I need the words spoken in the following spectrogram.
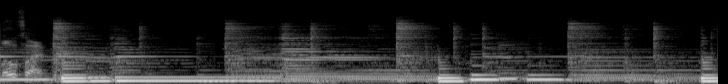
Low five. Index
